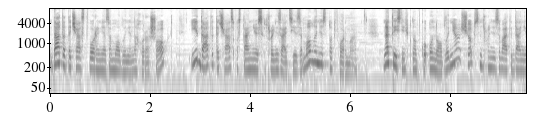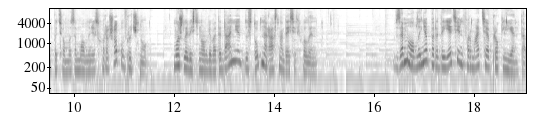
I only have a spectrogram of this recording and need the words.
дата та час створення замовлення на Хорошоп і дата та час останньої синхронізації замовлення з платформою. Натисніть кнопку Оновлення, щоб синхронізувати дані по цьому замовленню з Хорошоп вручну. Можливість оновлювати дані доступна раз на 10 хвилин. В замовлення передається інформація про клієнта:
